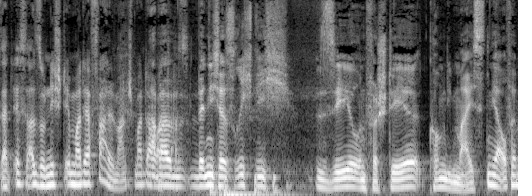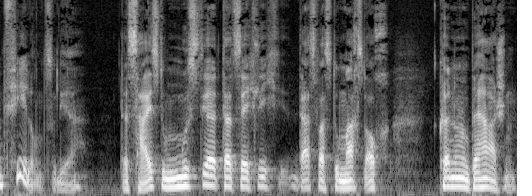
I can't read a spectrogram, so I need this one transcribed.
Das ist also nicht immer der Fall. Manchmal dauert Aber das. wenn ich das richtig sehe und verstehe, kommen die meisten ja auf Empfehlung zu dir. Das heißt, du musst ja tatsächlich das, was du machst, auch können und beherrschen.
